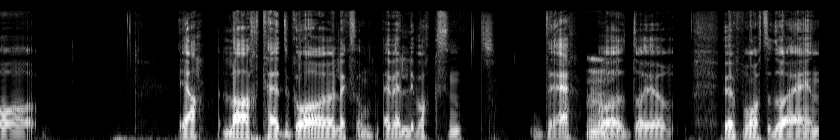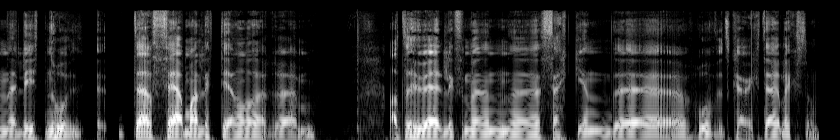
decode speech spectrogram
og ja, lar Ted gå, og liksom er veldig voksent det. Mm. og da gjør hun er på en måte da en liten hoved... Der ser man litt igjennom der um, at hun er liksom en uh, second uh, hovedkarakter, liksom.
